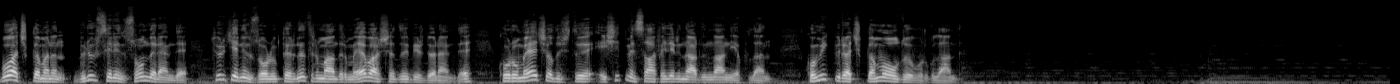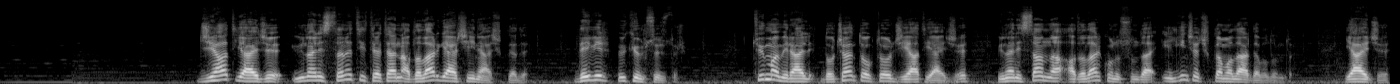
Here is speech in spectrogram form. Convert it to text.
bu açıklamanın Brüksel'in son dönemde Türkiye'nin zorluklarını tırmandırmaya başladığı bir dönemde korumaya çalıştığı eşit mesafelerin ardından yapılan komik bir açıklama olduğu vurgulandı. Cihat Yaycı Yunanistan'ı titreten adalar gerçeğini açıkladı. Devir hükümsüzdür. Tüm amiral doçent doktor Cihat Yaycı Yunanistan'la adalar konusunda ilginç açıklamalarda bulundu. Yaycı,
